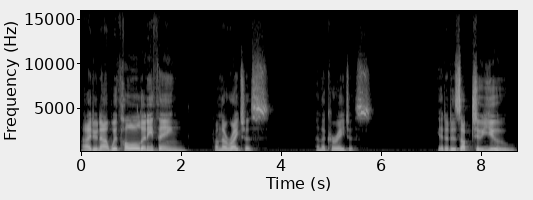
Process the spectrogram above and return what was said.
I do not withhold anything from the righteous and the courageous. Yet it is up to you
